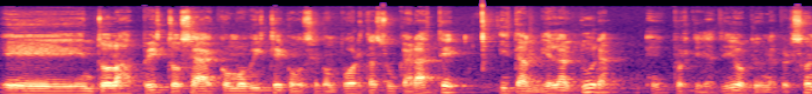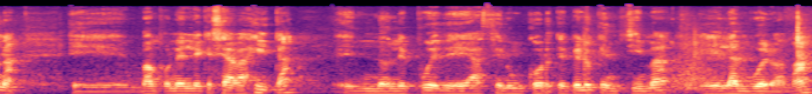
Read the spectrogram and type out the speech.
eh, en todos los aspectos, o sea, cómo viste, cómo se comporta, su carácter y también la altura. ¿eh? Porque ya te digo que una persona, eh, van a ponerle que sea bajita, no le puede hacer un corte de pelo que encima la envuelva más.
